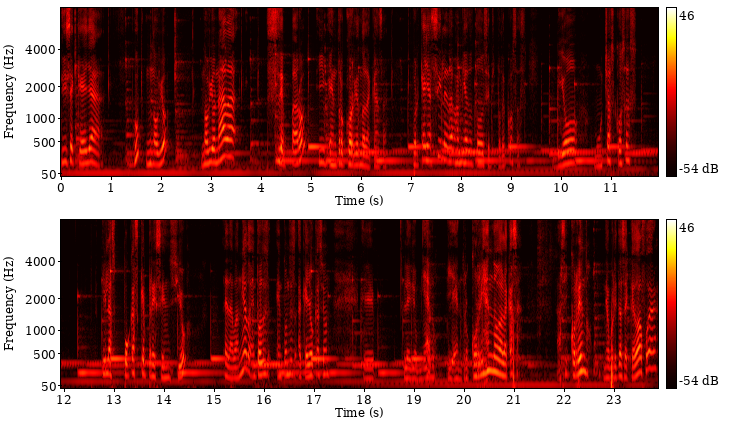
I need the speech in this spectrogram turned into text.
dice que ella no vio, no vio nada, se paró y entró corriendo a la casa. Porque a ella sí le daba miedo todo ese tipo de cosas. Vio muchas cosas y las pocas que presenció le daban miedo. Entonces, entonces aquella ocasión eh, le dio miedo y entró corriendo a la casa. Así corriendo. Mi abuelita se quedó afuera.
